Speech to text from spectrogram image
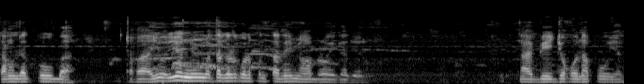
Tanglat po ba? Tsaka yun, yun yung matagal ko na pong tanim mga broigan. Yun. Na-video ko na po yan.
